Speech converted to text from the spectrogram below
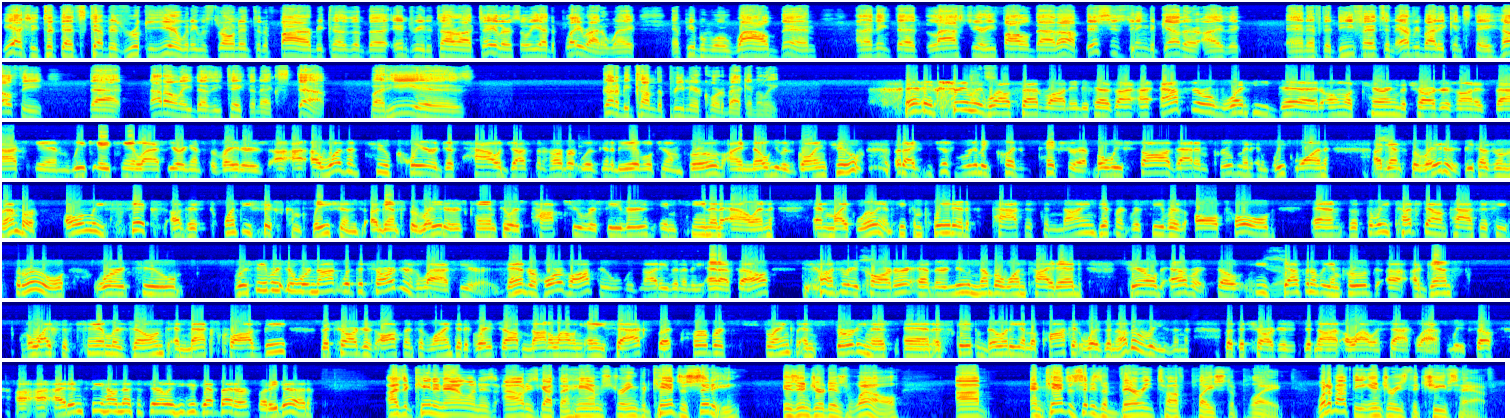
he actually took that step his rookie year when he was thrown into the fire because of the injury to Tyrod Taylor. So he had to play right away, and people were wild then. And I think that last year he followed that up. This is the thing together, Isaac. And if the defense and everybody can stay healthy, that not only does he take the next step, but he is going to become the premier quarterback in the league. Extremely well said, Rodney. Because I, I, after what he did, almost carrying the Chargers on his back in Week 18 last year against the Raiders, I, I wasn't too clear just how Justin Herbert was going to be able to improve. I know he was going to, but I just really couldn't picture it. But we saw that improvement in Week One against the Raiders. Because remember, only six of his 26 completions against the Raiders came to his top two receivers in Keenan Allen and Mike Williams. He completed passes to nine different receivers all told, and the three touchdown passes he threw were to receivers who were not with the Chargers last year. Zander Horvath, who was not even in the NFL, DeAndre Carter, and their new number one tight end, Gerald Everett. So he's yeah. definitely improved uh, against the likes of Chandler Jones and Maxx Crosby. The Chargers' offensive line did a great job not allowing any sacks, but Herbert's strength and sturdiness and escapability in the pocket was another reason that the Chargers did not allow a sack last week. So uh, I, I didn't see how necessarily he could get better, but he did. Isaac Keenan Allen is out. He's got the hamstring, but Kansas City is injured as well. Uh, and Kansas City is a very tough place to play. What about the injuries the Chiefs have?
